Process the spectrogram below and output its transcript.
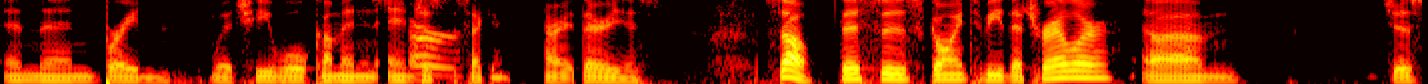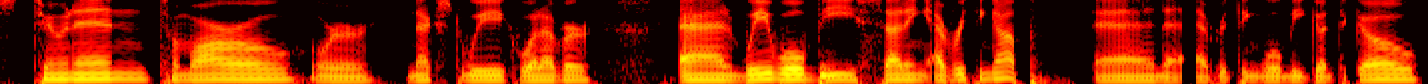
and then Braden, which he will come in Yes, in just a second. All right, there he is. So this is going to be the trailer. Um, just tune in tomorrow or next week, whatever, and we will be setting everything up, and everything will be good to go.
